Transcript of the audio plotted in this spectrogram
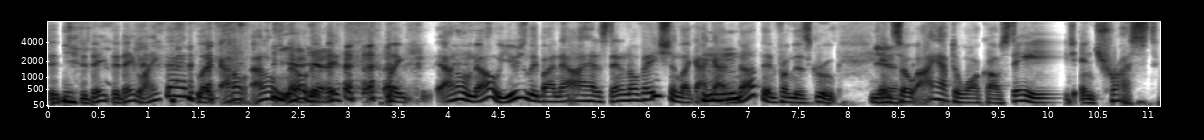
Did, did they did they like that? Like I don't I don't yeah, know. Yeah. They, like I don't know. Usually by now I had a standing ovation. Like I mm-hmm. got nothing from this group. Yeah. And so I have to walk off stage and trust.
